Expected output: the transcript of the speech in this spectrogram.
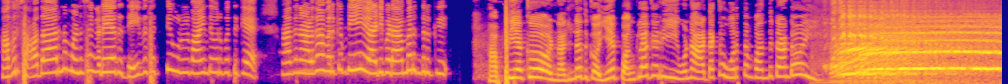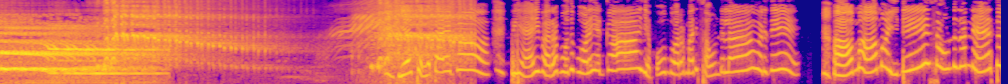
அவர் சாதாரண மனுஷன் கிடையாது. தெய்வ சக்தி உள் வாய்ந்தவர் பத்துக்க அதனாலதான் அவருக்கு அப்படி அடிபடாம இருந்திருக்கு. அப்படியாக்கோ நல்லதுக்கோ ஏ பங்களாக்காரி உன்னை அடக்க ஒருத்தன் வந்துட்டாண்டோய். ஏன் செல்லத்தாயக்கா பேய் வரபோது போலையக்கா. எப்பவும் போற மாதிரி சவுண்ட் எல்லாம் வருதே. ஆமா ஆமா இதே சவுண்ட் தான் நேத்து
